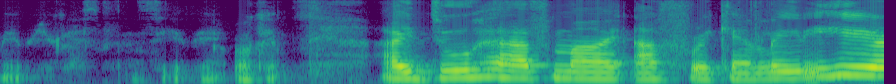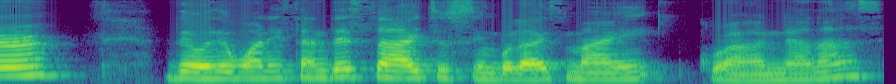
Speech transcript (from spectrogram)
Maybe you guys can see it there Okay. I do have my African lady here. The other one is on the side to symbolize my grandnanas.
